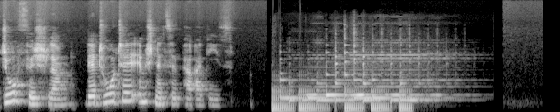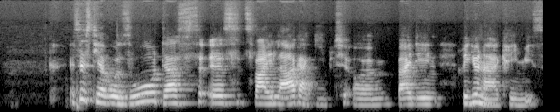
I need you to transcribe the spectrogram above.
Joe Fischler, Der Tote im Schnitzelparadies. Es ist ja wohl so, dass es zwei Lager gibt äh, bei den Regionalkrimis.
